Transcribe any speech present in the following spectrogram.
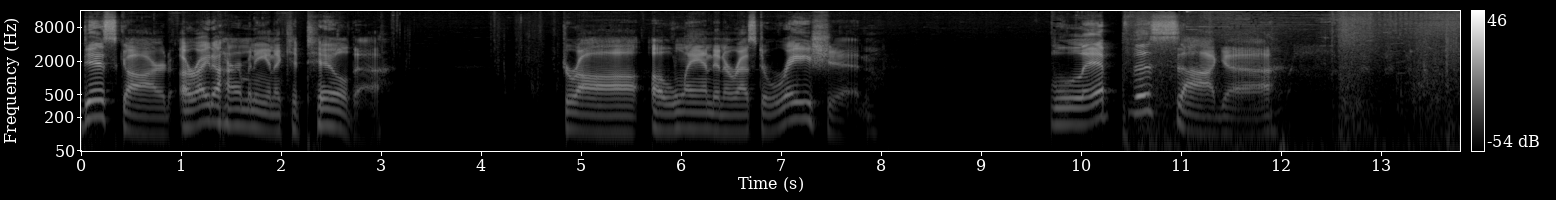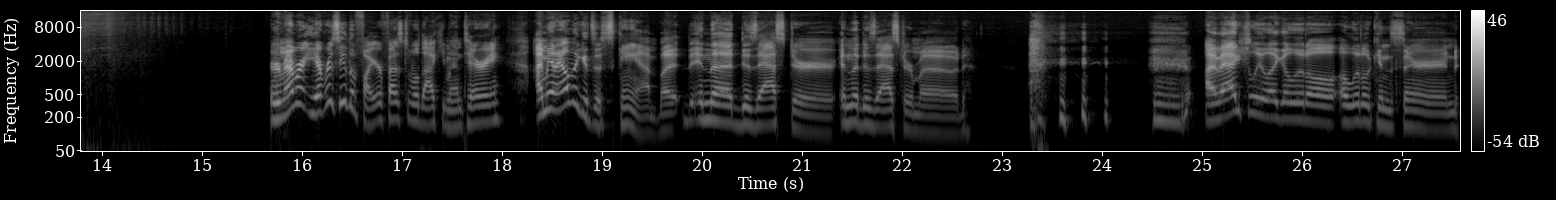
discard a Rite of Harmony and a Katilda. Draw a land and a restoration. Flip the saga. Remember, you ever see the Fire Festival documentary? I mean, I don't think it's a scam, but in the disaster, in the disaster mode, I'm actually like a little, a little concerned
